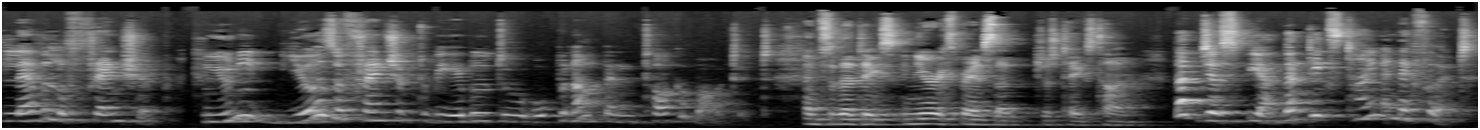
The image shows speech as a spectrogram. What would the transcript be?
level of friendship. You need years of friendship to be able to open up and talk about it. And so that takes, in your experience, that just takes time. That just, yeah, that takes time and effort.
